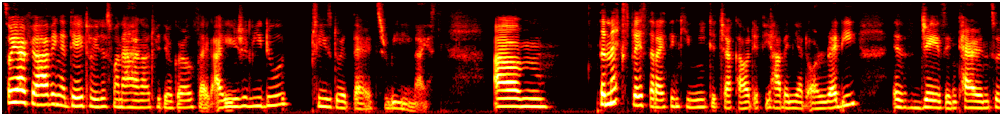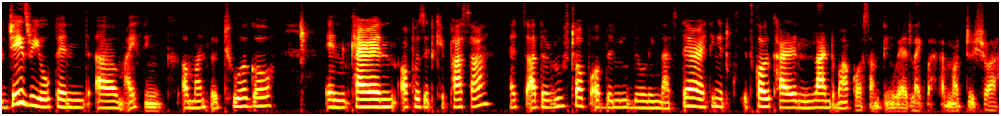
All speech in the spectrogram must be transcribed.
So yeah, if you're having a date or you just want to hang out with your girls, like I usually do, please do it there. It's really nice. Um, the next place that I think you need to check out if you haven't yet already is Jay's in Karen. So Jay's reopened, um, I think a month or two ago, in Karen opposite Kipasa. It's at the rooftop of the new building that's there. I think it, it's called Karen Landmark or something weird like that. I'm not too sure.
